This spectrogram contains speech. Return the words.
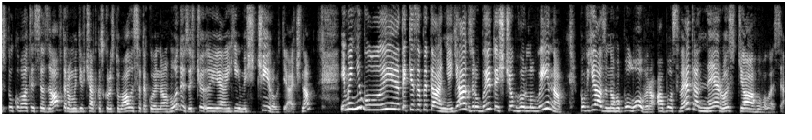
спілкуватися з автором. І дівчатка скористувалися такою нагодою, за що я їм щиро вдячна. І мені були такі запитання: як зробити, щоб горловина пов'язаного половера або светра не розтягувалася.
